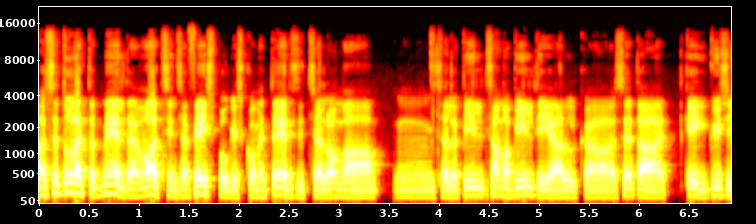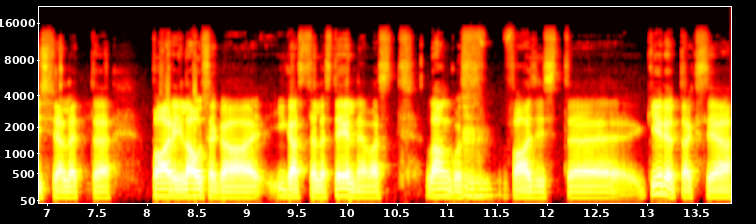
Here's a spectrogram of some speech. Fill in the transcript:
aga see tuletab meelde, ma vaatasin, sa Facebookis kommenteerisid seal oma mm, selle pild, sama pildi all ka seda, et keegi küsis seal, et paari lausega igast sellest eelnevast langusfaasist mm -hmm. kirjutaks ja,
